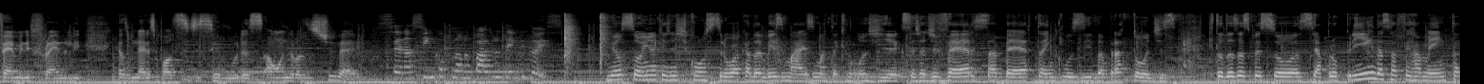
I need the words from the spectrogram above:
family friendly que as mulheres possam se sentir seguras aonde elas estiverem. Cena 5, plano 4, take 2. Meu sonho é que a gente construa cada vez mais uma tecnologia que seja diversa, aberta, inclusiva para todos. Que todas as pessoas se apropriem dessa ferramenta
